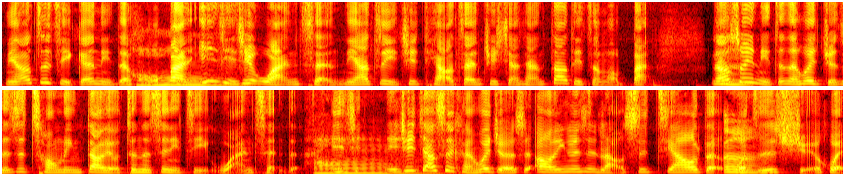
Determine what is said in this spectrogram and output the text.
你要自己跟你的伙伴一起去完成，哦、你要自己去挑战，去想想到底怎么办。然后，所以你真的会觉得是从零到有，真的是你自己完成的。以前、哦、你去教室可能会觉得是哦，因为是老师教的，嗯、我只是学会。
